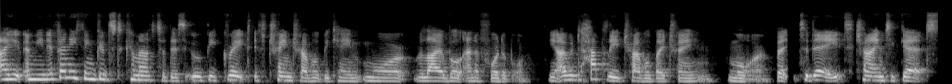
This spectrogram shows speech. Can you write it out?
I, I mean, if anything good's to come out of this, it would be great if train travel became more reliable and affordable. Yeah, I would happily travel by train more. But to date, trying to get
